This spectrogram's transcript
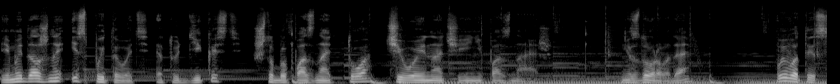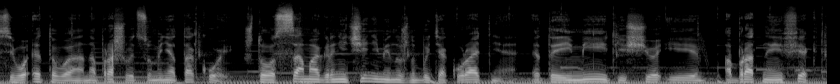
И мы должны испытывать эту дикость, чтобы познать то, чего иначе и не познаешь. Здорово, да? Вывод из всего этого напрашивается у меня такой, что с самоограничениями нужно быть аккуратнее. Это имеет еще и обратный эффект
